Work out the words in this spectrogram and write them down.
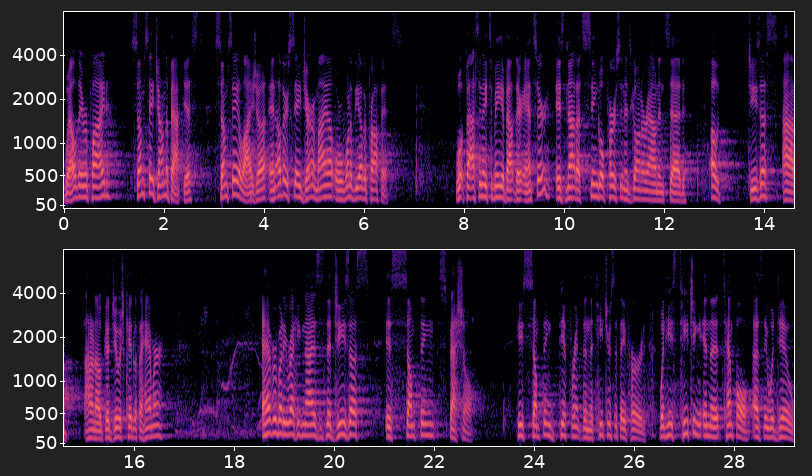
Well, they replied, Some say John the Baptist, some say Elijah, and others say Jeremiah or one of the other prophets. What fascinates me about their answer is not a single person has gone around and said, Oh, Jesus, uh, I don't know, good Jewish kid with a hammer. Everybody recognizes that Jesus is something special. He's something different than the teachers that they've heard. When he's teaching in the temple, as they would do,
